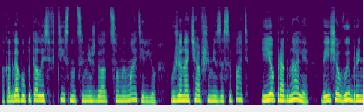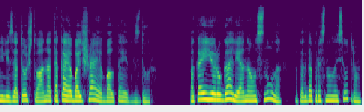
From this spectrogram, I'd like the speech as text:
а когда попыталась втиснуться между отцом и матерью, уже начавшими засыпать, ее прогнали, да еще выбронили за то, что она такая большая, болтает вздор. Пока ее ругали, она уснула, а когда проснулась утром,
